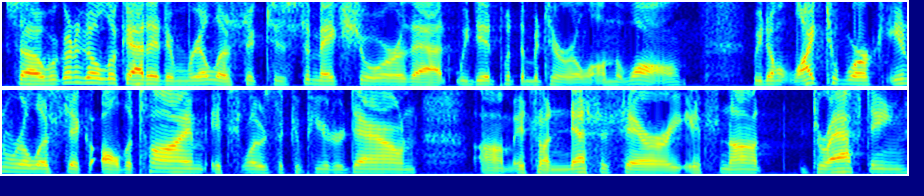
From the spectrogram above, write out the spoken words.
So we're going to go look at it in realistic just to make sure that we did put the material on the wall. We don't like to work in realistic all the time. It slows the computer down. Um, it's unnecessary. It's not drafting.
